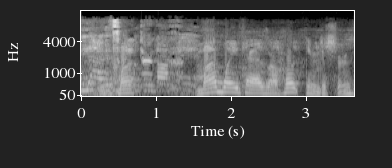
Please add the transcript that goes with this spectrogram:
You got My, my wife has a heart condition,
